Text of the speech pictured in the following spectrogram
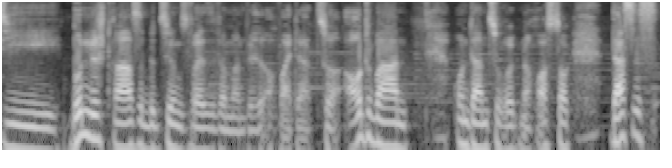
die Bundesstraße, beziehungsweise, wenn man will, auch weiter zur Autobahn und dann zurück nach Rostock. Das ist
